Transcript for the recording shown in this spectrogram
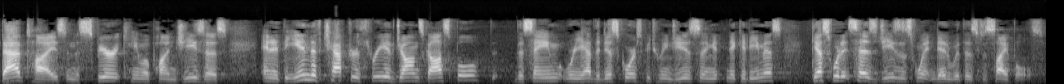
baptized and the Spirit came upon Jesus. And at the end of chapter 3 of John's Gospel, the same where you have the discourse between Jesus and Nicodemus, guess what it says Jesus went and did with his disciples?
